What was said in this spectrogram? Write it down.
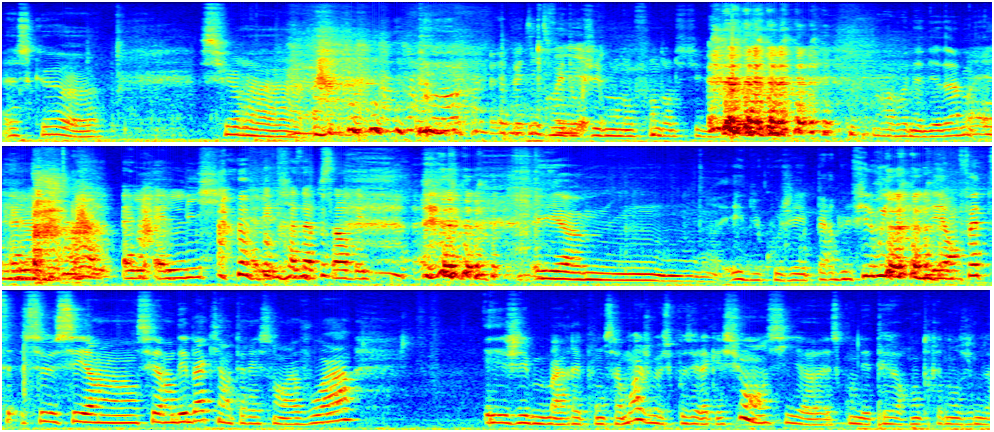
est-ce que. Sur. euh, petite Ouais, donc j'ai mon enfant dans le studio. Bravo Nadia Dame. Elle, elle, elle lit, elle est très absorbée. et, euh, et du coup, j'ai perdu le fil. Oui, et en fait, ce- c'est un, un débat qui est intéressant à voir. Et j'ai ma réponse à moi. Je me suis posé la question hein, si euh, est-ce qu'on était rentré dans une,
